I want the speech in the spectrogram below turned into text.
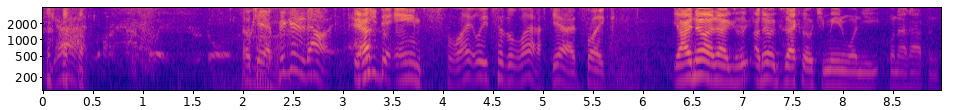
My god. Okay, I figured it out. Yeah? I need to aim slightly to the left. Yeah, it's like Yeah, I know, I know, I know exactly what you mean when you when that happens.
